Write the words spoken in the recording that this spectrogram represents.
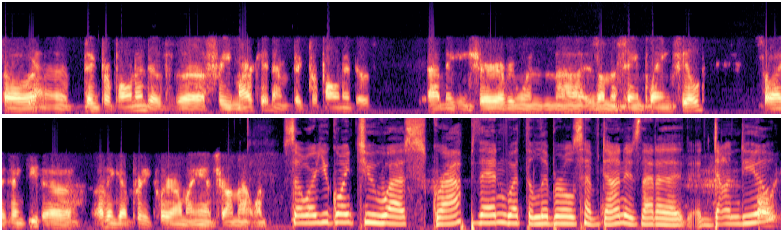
So yeah. I'm a big proponent of the free market. I'm a big proponent of uh, making sure everyone uh, is on the same playing field. So I think uh, I think I'm pretty clear on my answer on that one. So are you going to uh, scrap then what the Liberals have done? Is that a, done deal? Well,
